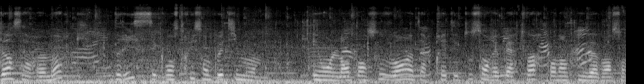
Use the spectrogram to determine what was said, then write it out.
Dans sa remorque, Driss s'est construit son petit monde. Et on l'entend souvent interpréter tout son répertoire pendant que nous avançons.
